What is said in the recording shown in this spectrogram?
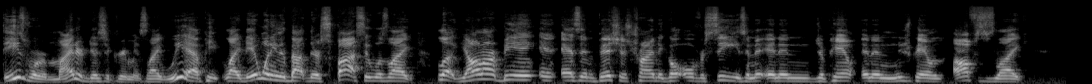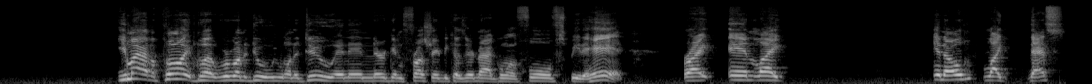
These were minor disagreements. Like we have people like they weren't even about their spots. It was like, look, y'all aren't being as ambitious trying to go overseas, and and in Japan and in New Japan offices like you might have a point, but we're going to do what we want to do. And then they're getting frustrated because they're not going full speed ahead. Right. And like, you know, like that's,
